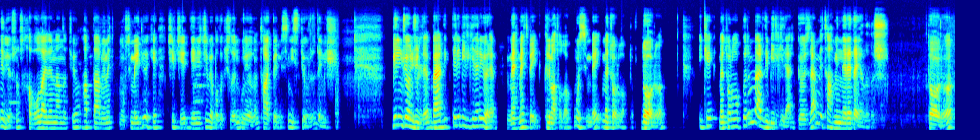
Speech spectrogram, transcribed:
ne diyorsunuz? Hava olaylarını anlatıyor. Hatta Mehmet Muhsin Bey diyor ki çiftçi, denizci ve balıkçıların uyarılarını takip etmesini istiyoruz demiş. Birinci öncülde verdikleri bilgilere göre Mehmet Bey klimatolog, Muhsin Bey meteorologdur. Doğru. 2. Meteorologların verdiği bilgiler gözlem ve tahminlere dayalıdır. Doğru.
